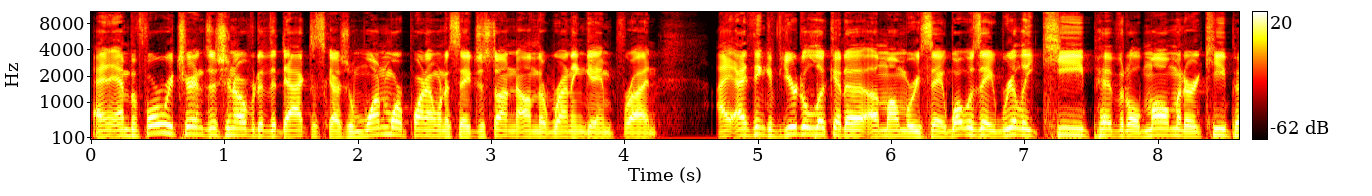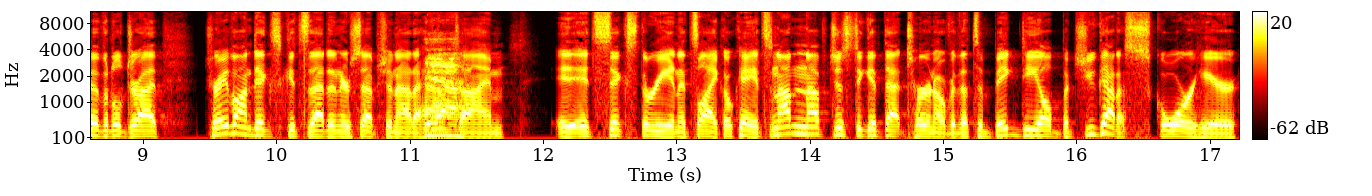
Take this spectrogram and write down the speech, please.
And, and before we transition over to the Dak discussion, one more point I want to say just on, on the running game front. I, I think if you're to look at a, a, moment where you say, what was a really key pivotal moment or a key pivotal drive, Trevon Diggs gets that interception out of yeah. halftime. It, it's 6 3, and it's like, okay, it's not enough just to get that turnover. That's a big deal, but you got to score here.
